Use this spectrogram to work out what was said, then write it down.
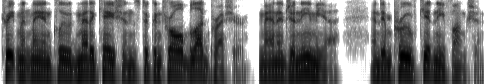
Treatment may include medications to control blood pressure, manage anemia, and improve kidney function.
